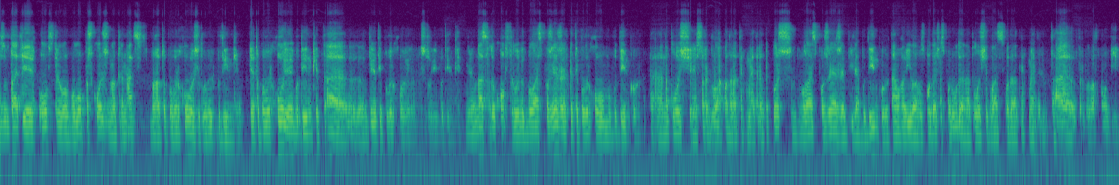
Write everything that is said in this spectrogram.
Результаті обстрілу було пошкоджено 13 багатоповерхових житлових будинків, п'ятоповерхові будинки та е, дев'ятиповерхові житлові будинки. Внаслідок обстрілу відбулася пожежа в п'ятиповерховому будинку е, на площі 42 квадратних метри. Також відбулася пожежа біля будинку. Там горіла господарча споруда на площі 20 квадратних метрів та прибув автомобіль.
